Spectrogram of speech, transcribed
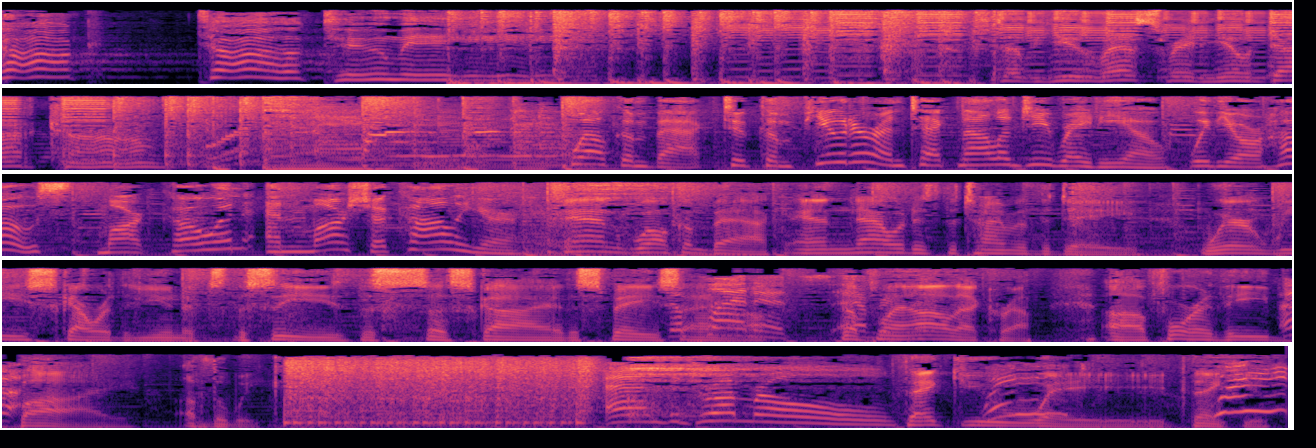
Talk, talk to me. WSRadio.com. Welcome back to Computer and Technology Radio with your hosts, Mark Cohen and Marsha Collier. And welcome back. And now it is the time of the day where we scour the units, the seas, the s- uh, sky, the space, The I don't know, planets, the everything. all that crap, uh, for the Uh. buy of the week. And the drum roll. Thank you, Wade. Wade. Thank you.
